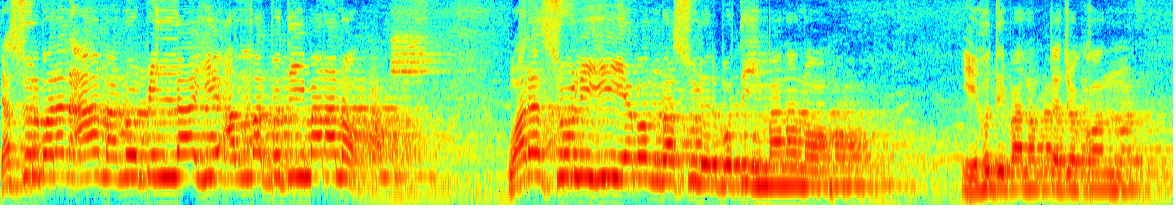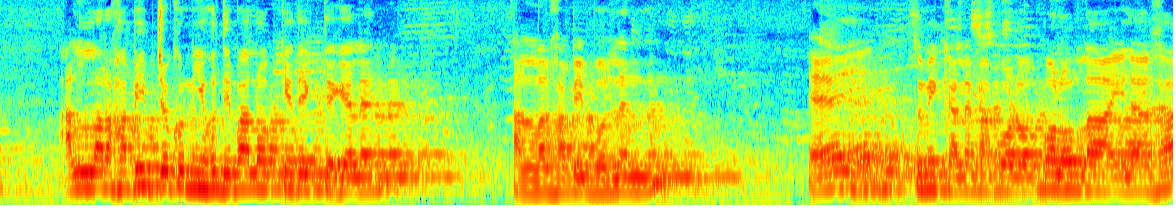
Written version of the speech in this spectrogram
রাসুল বলেন, আমানু বিল্লাহি, আল্লাহর প্রতি ঈমান আনো। ওয়া রাসূলিহি এবং রাসুলের প্রতি ঈমান আনো। ইহুদি বালকটা যখন আল্লাহর হাবিব যখন ইহুদি বালককে দেখতে গেলেন, আল্লাহর হাবিব বললেন, এই, তুমি কালেমা পড়ো, বলো ইলাহা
